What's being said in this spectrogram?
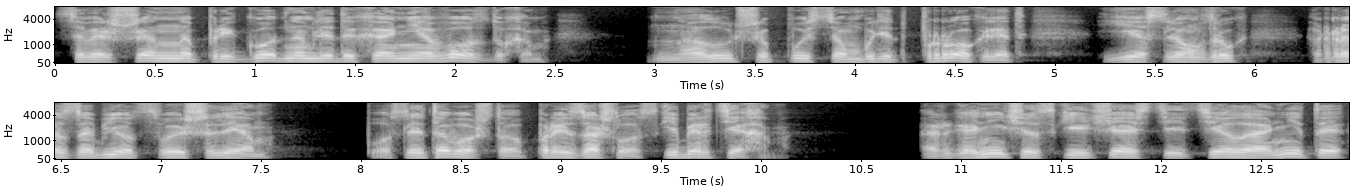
совершенно пригодным для дыхания воздухом, но лучше пусть он будет проклят, если он вдруг разобьет свой шлем после того, что произошло с кибертехом. Органические части тела Аниты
